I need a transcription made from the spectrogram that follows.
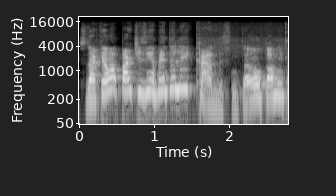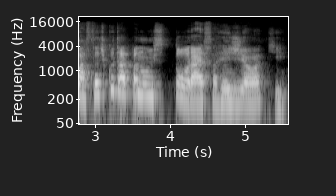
Isso daqui é uma partezinha bem delicada, assim, então tomem bastante cuidado para não estourar essa região aqui.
